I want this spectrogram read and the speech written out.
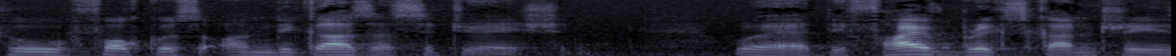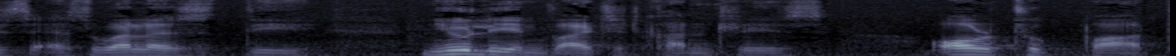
to focus on the Gaza situation, where the five BRICS countries, as well as the newly invited countries, all took part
